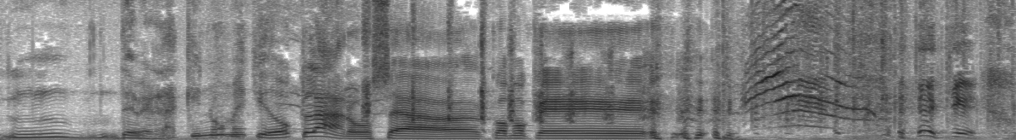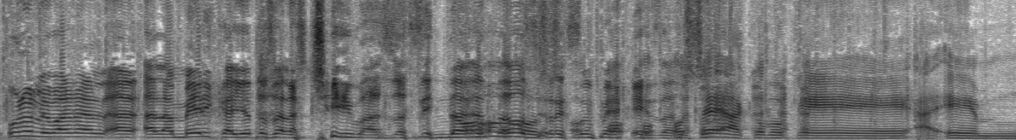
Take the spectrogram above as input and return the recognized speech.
Mm, de verdad que no me quedó claro. O sea, como que. que unos le van al, a, a la América y otros a las Chivas. Así No, todo se o- resume o, o- eso. o sea, como que ah, em,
